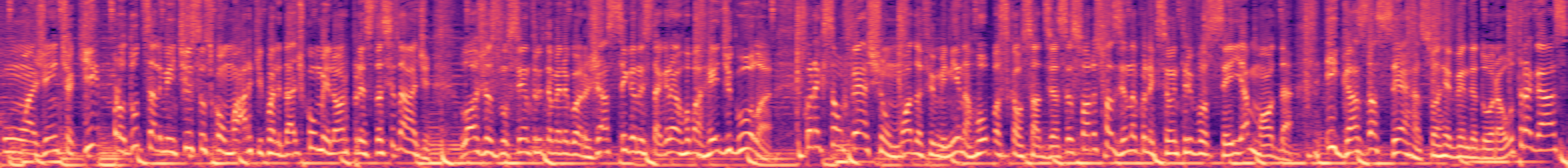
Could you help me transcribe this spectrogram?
com a gente aqui, produtos alimentícios com marca e qualidade com o melhor preço da cidade. Lojas no centro e também no Guarujá. Siga no Instagram, arroba Rede Gula. Conexão Fashion, moda feminina, roupas, calçados e acessórios, fazendo a conexão entre você e a moda. E Gás da Serra, sua revendedora Ultra Gás,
